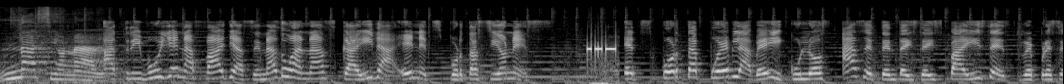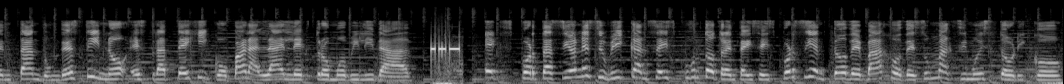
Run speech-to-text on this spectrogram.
Nacional. Atribuyen a fallas en aduanas caída en exportaciones. Exporta Puebla vehículos a 76 países, representando un destino estratégico para la electromovilidad. Exportaciones se ubican 6.36% debajo de su máximo histórico.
